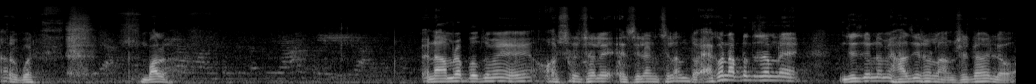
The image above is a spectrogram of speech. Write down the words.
আরও ব- ভালো। না আমরা প্রথমে অষ্টআশি সালে এসিল্যান্ড ছিলাম তো। এখন আপনাদের সামনে যে জন্য আমি হাজির হলাম, সেটা হলো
